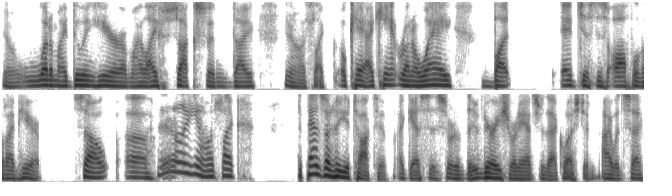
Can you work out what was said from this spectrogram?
you know what am i doing here? My life sucks. And i you know it's like okay i can't run away but it just is awful that i'm here so, uh, really, you know, it's like depends on who you talk to, I guess, is sort of the very short answer to that question, I would say.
